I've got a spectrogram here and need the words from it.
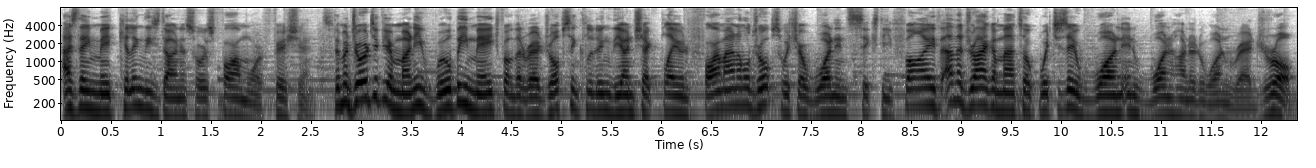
as they make killing these dinosaurs far more efficient. The majority of your money will be made from the rare drops including the unchecked player and farm animal drops which are 1 in 65 and the Dragon Mattock which is a 1 in 101 rare drop.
